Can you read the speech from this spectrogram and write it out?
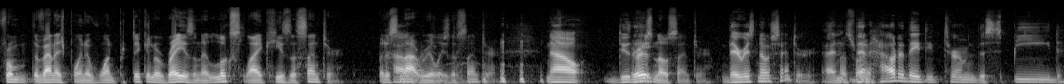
from the vantage point of one particular raisin, it looks like he's the center, but it's How not really the center. Now, do There they, is no center. There is no center. And That's then right. how do they determine the speed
